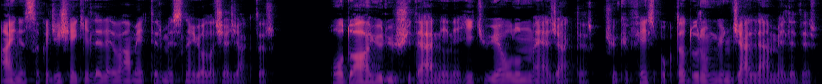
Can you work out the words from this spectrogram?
aynı sıkıcı şekilde devam ettirmesine yol açacaktır. O doğa yürüyüşü derneğine hiç üye olunmayacaktır çünkü Facebook'ta durum güncellenmelidir.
